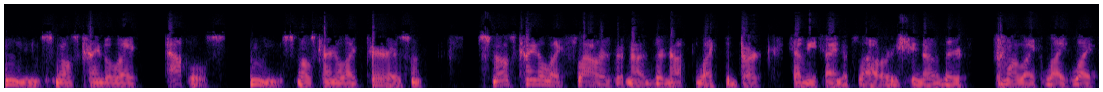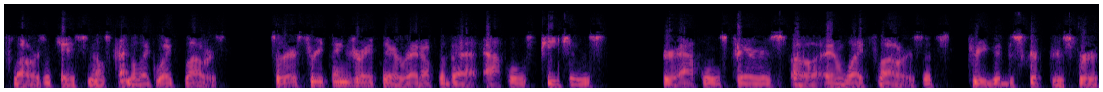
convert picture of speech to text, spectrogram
hmm, smells kind of like apples. Hmm, smells kind of like pears. Hmm, smells kind of like flowers, but not, they're not like the dark, heavy kind of flowers, you know, they're, they're more like light white flowers. Okay, smells kind of like white flowers. So there's three things right there, right off the bat. Apples, peaches, or apples, pears, uh, and white flowers. That's three good descriptors for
